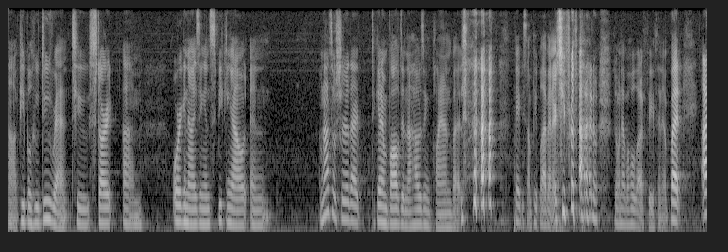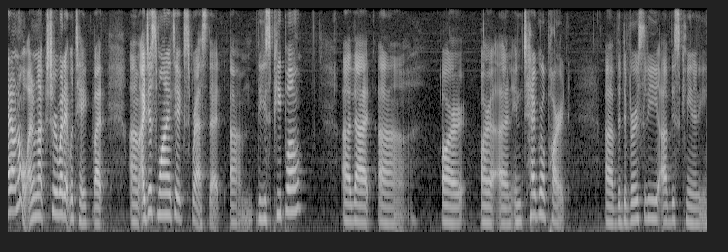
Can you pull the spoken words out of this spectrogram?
uh, people who do rent to start um, organizing and speaking out. And I'm not so sure that to get involved in the housing plan, but maybe some people have energy for that. I don't don't have a whole lot of faith in it, but I don't know. I'm not sure what it would take, but um, I just wanted to express that um, these people uh, that uh, are are an integral part of the diversity of this community,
